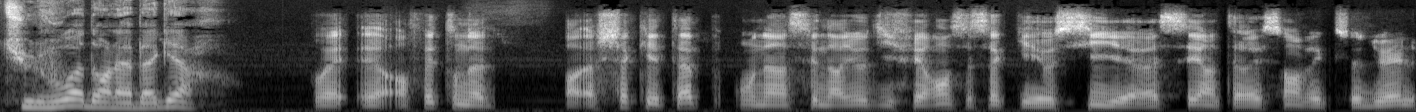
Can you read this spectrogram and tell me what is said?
tu le vois dans la bagarre. Ouais en fait on a à chaque étape, on a un scénario différent. C'est ça qui est aussi assez intéressant avec ce duel,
